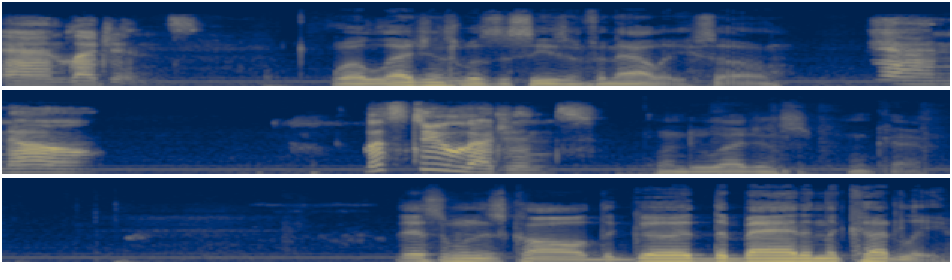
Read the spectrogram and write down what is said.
and Legends. Well, Legends was the season finale, so Yeah, I know. Let's do Legends. want to do Legends? Okay. This one is called The Good, the Bad, and the Cuddly.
